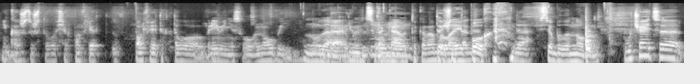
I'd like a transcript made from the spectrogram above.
Мне кажется, что во всех памфлет, памфлетах того времени слово «новый» ну, да, да революционный. Такая, вот такова была эпоха. Да. Все было новым. Получается,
